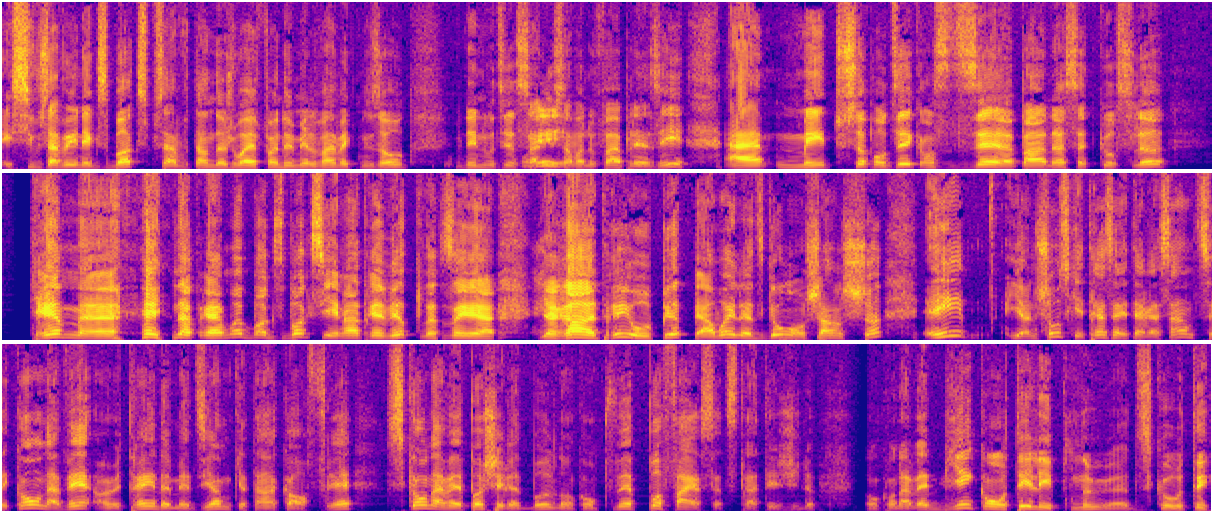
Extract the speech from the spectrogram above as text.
et si vous avez une Xbox et ça vous tente de jouer à F1 2020 avec nous autres, venez nous dire salut, ça va nous faire plaisir. mais tout ça pour dire qu'on se disait pendant cette course-là, Crime, euh, d'après moi, Box Box, il est rentré vite. Là. Euh, il est rentré au pit, puis ah ouais, let's go, on change ça. Et il y a une chose qui est très intéressante, c'est qu'on avait un train de médium qui était encore frais, ce qu'on n'avait pas chez Red Bull, donc on ne pouvait pas faire cette stratégie-là. Donc on avait bien compté les pneus euh, du côté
